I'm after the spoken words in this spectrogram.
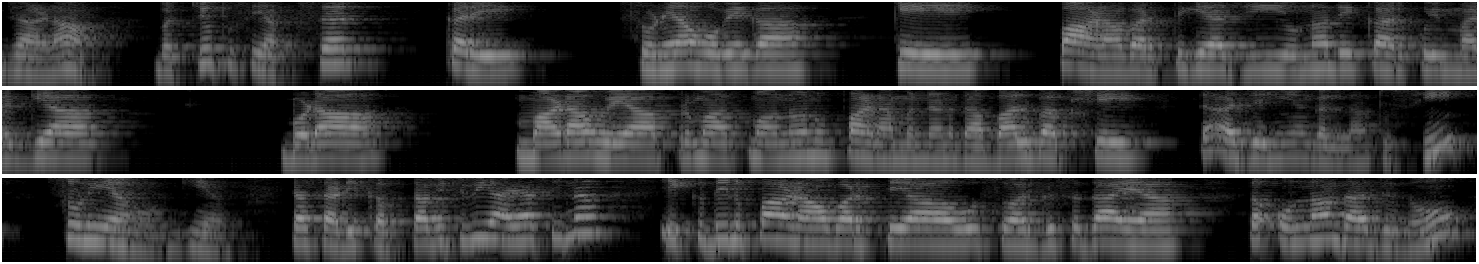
ਜਾਣਾ। ਬੱਚਿਓ, ਤੁਸੀਂ ਅਕਸਰ ਘਰੇ ਸੁਣਿਆ ਹੋਵੇਗਾ ਕਿ ਭਾਣਾ ਵਰਤ ਗਿਆ ਜੀ, ਉਹਨਾਂ ਦੇ ਘਰ ਕੋਈ ਮਰ ਗਿਆ, ਬੜਾ ਮਾੜਾ ਹੋਇਆ, ਪ੍ਰਮਾਤਮਾ ਉਹਨਾਂ ਨੂੰ ਭਾਣਾ ਮੰਨਣ ਦਾ ਬਲ ਬਖਸ਼ੇ। ਤਾਂ ਅਜਿਹੀਆਂ ਗੱਲਾਂ ਤੁਸੀਂ ਸੁਣੀਆਂ ਹੋਣਗੀਆਂ। ਤਾਂ ਸਾਡੀ ਕਵਿਤਾ ਵਿੱਚ ਵੀ ਆਇਆ ਸੀ ਨਾ, ਇੱਕ ਦਿਨ ਭਾਣਾ ਵਰਤਿਆ, ਉਹ ਸਵਰਗ ਸਦਾਇਆ। ਤਾਂ ਉਹਨਾਂ ਦਾ ਜਦੋਂ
